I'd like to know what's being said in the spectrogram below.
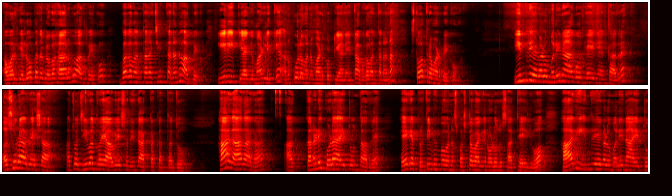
ಅವರಿಗೆ ಲೋಕದ ವ್ಯವಹಾರವೂ ಆಗಬೇಕು, ಭಗವಂತನ ಚಿಂತನೂ ಆಗಬೇಕು. ಈ ರೀತಿಯಾಗಿ ಮಾಡಲಿಕ್ಕೆ ಅನುಕೂಲವನ್ನು ಮಾಡಿಕೊಟ್ಟಿಯಾನೆ ಅಂತ ಭಗವಂತನನ್ನು ಸ್ತೋತ್ರ ಮಾಡಬೇಕು. ಇಂದ್ರಿಯಗಳು ಮಲಿನ ಆಗೋದು ಹೇಗೆ ಅಂತಾದರೆ ಅಸುರಾವೇಶ. ಅಥವಾ ಜೀವದ್ವಯ ಆವೇಶದಿಂದ ಆಗ್ತಕ್ಕಂಥದ್ದು. ಹಾಗಾದಾಗ, ಆ ಕನ್ನಡಿ ಕೊಳೆ ಆಯಿತು ಅಂತಾದರೆ ಹೇಗೆ ಪ್ರತಿಬಿಂಬವನ್ನು ಸ್ಪಷ್ಟವಾಗಿ ನೋಡೋದು ಸಾಧ್ಯ ಇಲ್ವೋ, ಹಾಗೆ ಇಂದ್ರಿಯಗಳು ಮಲಿನ ಆಯಿತು,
